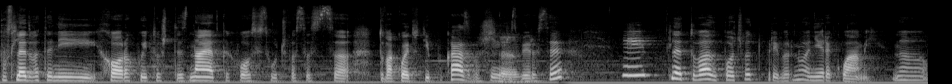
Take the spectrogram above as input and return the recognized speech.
последвате ни хора, които ще знаят какво се случва с а, това, което ти показваш, Да. разбира се. И след това започват, примерно, едни реклами на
